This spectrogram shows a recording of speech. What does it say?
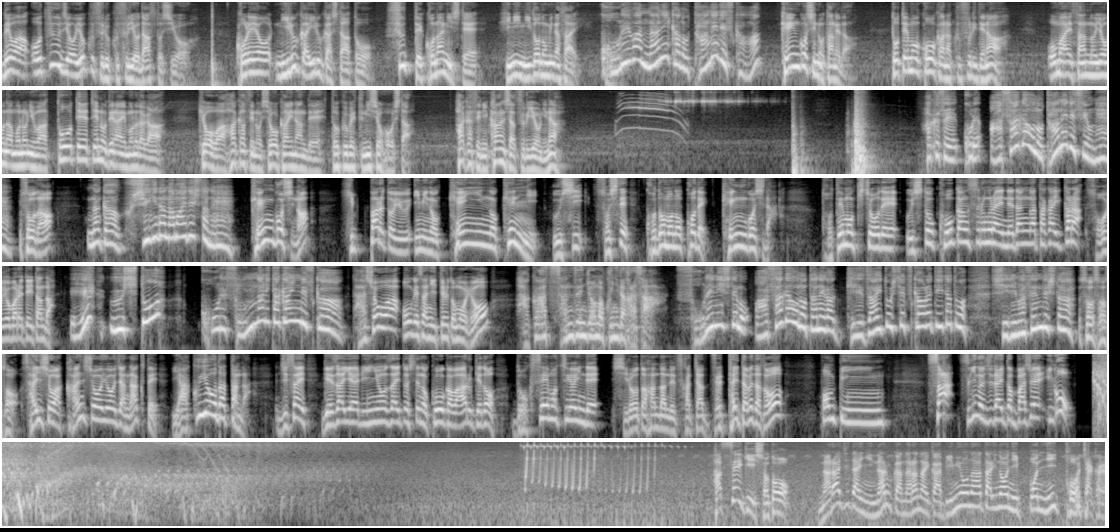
ではお通じを良くする薬を出すとしよう。これを煮るかいるかした後すって粉にして日に2度飲みなさい。これは何かの種ですか？剣護士の種だ。とても高価な薬でな。お前さんのようなものには到底手の出ないものだが今日は博士の紹介なんで特別に処方した。博士に感謝するようにな。博士これ朝顔の種ですよね。そうだ。なんか不思議な名前でしたね。剣護士な？引っ張るという意味の牽引の剣に牛そして子供の子で剣護士だ。とても貴重で牛と交換するぐらい値段が高いからそう呼ばれていたんだ。え？牛と？これそんなに高いんですか？多少は大げさに言ってると思うよ。白髪三千条の国だからさ。それにしても朝顔の種が下剤として使われていたとは知りませんでした。そうそうそう。最初は観賞用じゃなくて薬用だったんだ。実際下剤や利尿剤としての効果はあるけど毒性も強いんで素人判断で使っちゃ絶対ダメだぞ。ポンピーン。さあ次の時代と場所へ行こう8世紀初頭奈良時代になるかならないか微妙なあたりの日本に到着。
